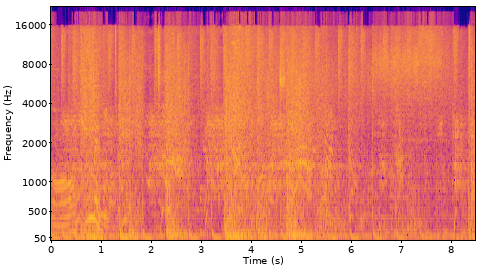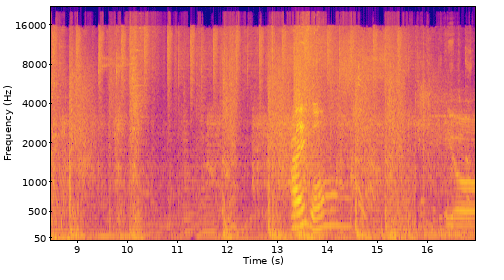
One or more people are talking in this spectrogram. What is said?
어 킹매구나. 아이고. 이야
